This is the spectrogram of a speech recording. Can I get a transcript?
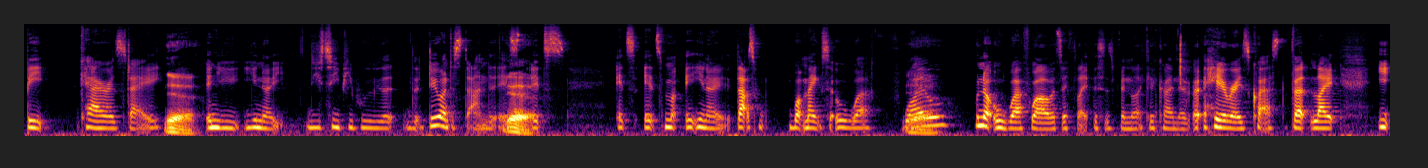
beat carers day Yeah, and you you know you see people that, that do understand it. It's, Yeah. it's it's it's you know that's what makes it all worthwhile. Yeah. Well, not all worthwhile as if like this has been like a kind of a hero's quest, but like y-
